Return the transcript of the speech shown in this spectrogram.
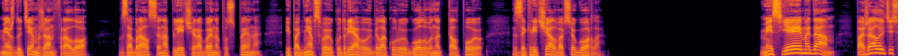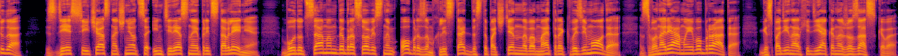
Между тем Жан Фроло взобрался на плечи Робена Пуспена и, подняв свою кудрявую белокурую голову над толпою, закричал во все горло. «Месье и медам, пожалуйте сюда! Здесь сейчас начнется интересное представление. Будут самым добросовестным образом хлестать достопочтенного мэтра Квазимода, звонаря моего брата, господина архидиакона Жозасского.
